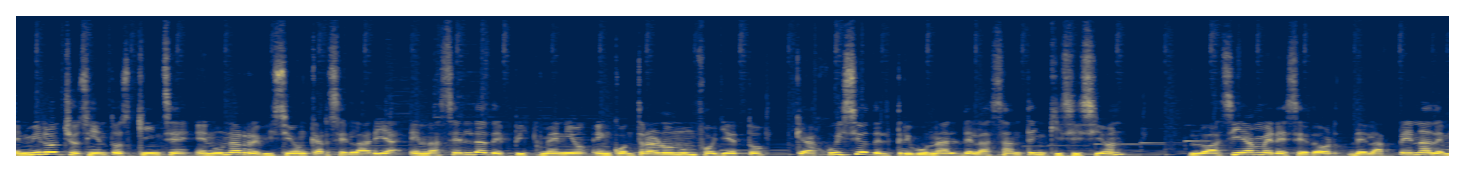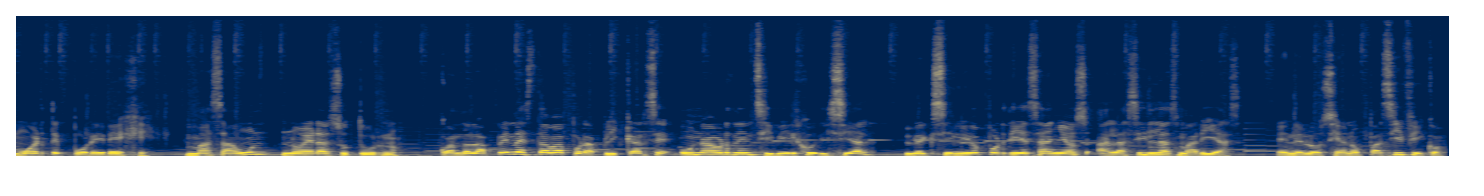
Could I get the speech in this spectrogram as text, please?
En 1815, en una revisión carcelaria en la celda de Pigmenio encontraron un folleto que a juicio del Tribunal de la Santa Inquisición lo hacía merecedor de la pena de muerte por hereje, mas aún no era su turno. Cuando la pena estaba por aplicarse, una orden civil judicial lo exilió por 10 años a las Islas Marías, en el Océano Pacífico.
